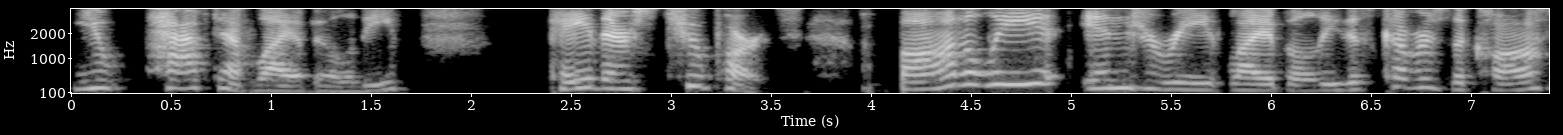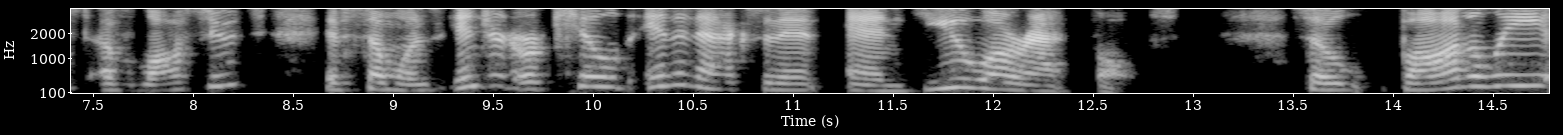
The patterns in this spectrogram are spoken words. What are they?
you have to have liability. Okay, there's two parts. Bodily injury liability. This covers the cost of lawsuits if someone's injured or killed in an accident and you are at fault. So, bodily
